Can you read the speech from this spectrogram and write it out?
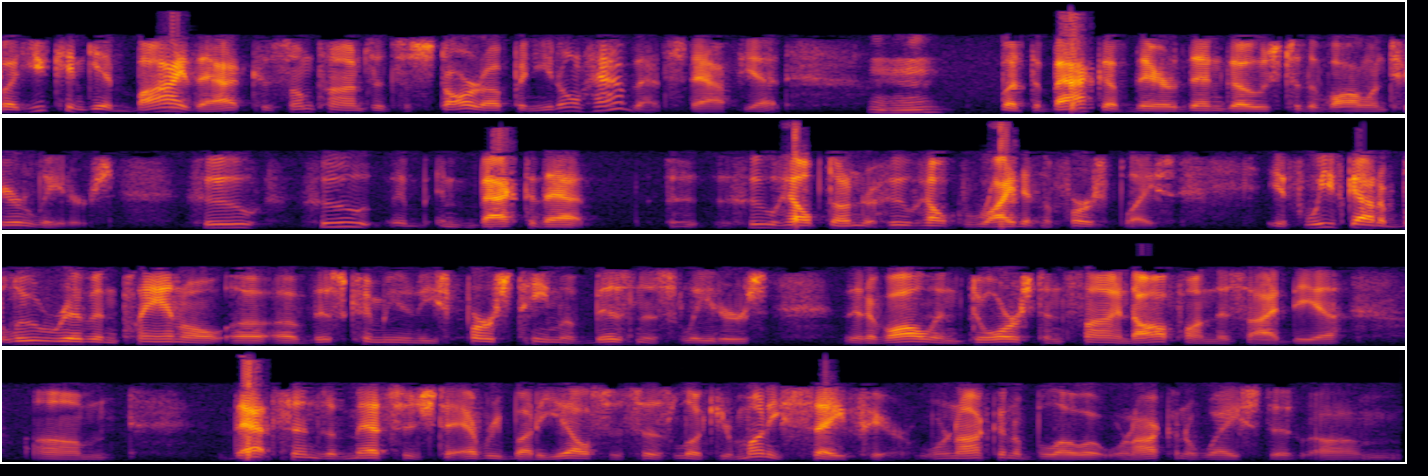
but you can get by that because sometimes it's a startup and you don't have that staff yet mm-hmm. but the backup there then goes to the volunteer leaders who who back to that who helped under who helped write it in the first place if we've got a blue ribbon panel uh, of this community's first team of business leaders that have all endorsed and signed off on this idea um, that sends a message to everybody else that says, "Look, your money's safe here. We're not going to blow it. We're not going to waste it. Um,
